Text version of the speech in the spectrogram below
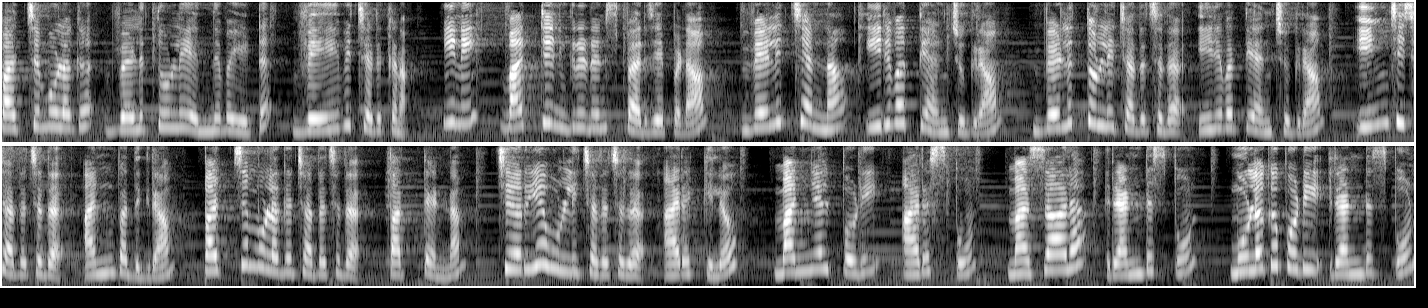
പച്ചമുളക് വെളുത്തുള്ളി എന്നിവയിട്ട് വേവിച്ചെടുക്കണം. ഇനി മറ്റ് ഇൻഗ്രീഡിയൻസ് പരിചയപ്പെടാം. വെളിച്ചെണ്ണ ഇരുപത്തിയഞ്ചു ഗ്രാം വെളുത്തുള്ളി ചതച്ചത് ഇരുപത്തിയഞ്ചു ഗ്രാം ഇഞ്ചി ചതച്ചത് അൻപത് ഗ്രാം പച്ചമുളക് ചതച്ചത് പത്തെണ്ണം ചെറിയ ഉള്ളി ചതച്ചത് അര കിലോ മഞ്ഞൾപ്പൊടി അര സ്പൂൺ മസാല രണ്ട് സ്പൂൺ മുളക് പൊടി രണ്ട് സ്പൂൺ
